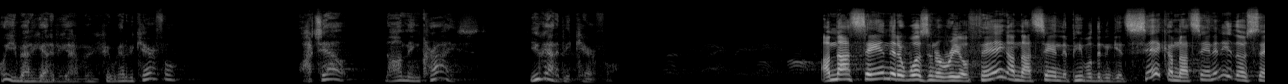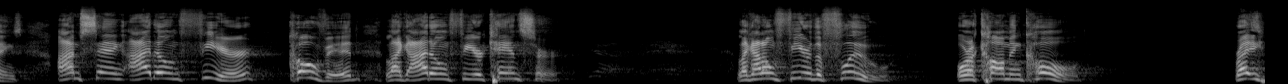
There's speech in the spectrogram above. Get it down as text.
Well, you better gotta be, you gotta be careful. Watch out. No, I'm in Christ. You gotta be careful. I'm not saying that it wasn't a real thing. I'm not saying that people didn't get sick. I'm not saying any of those things. I'm saying I don't fear COVID like I don't fear cancer. Like I don't fear the flu or a common cold right?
